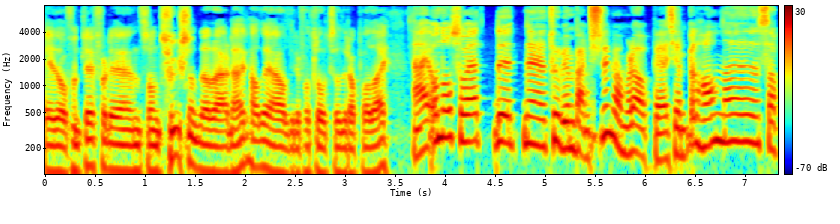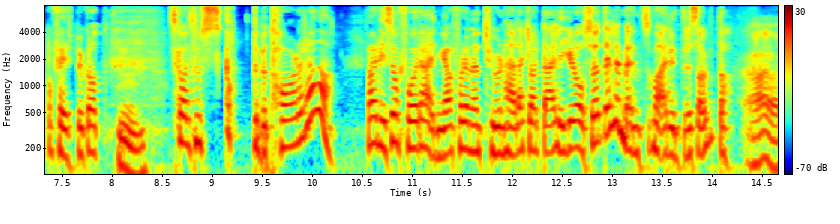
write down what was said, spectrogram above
i det offentlige, for det er en sånn tur som det der der hadde jeg aldri fått lov til å dra på av deg. Nei, og nå så jeg eh, Torbjørn Berntsen, den gamle Ap-kjempen, han sa på Facebook at mm. skal liksom skattebetalere, da? Hva er de som får regninga for denne turen her? Det er klart, Der ligger det også et element som er interessant, da. Ja, ja,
